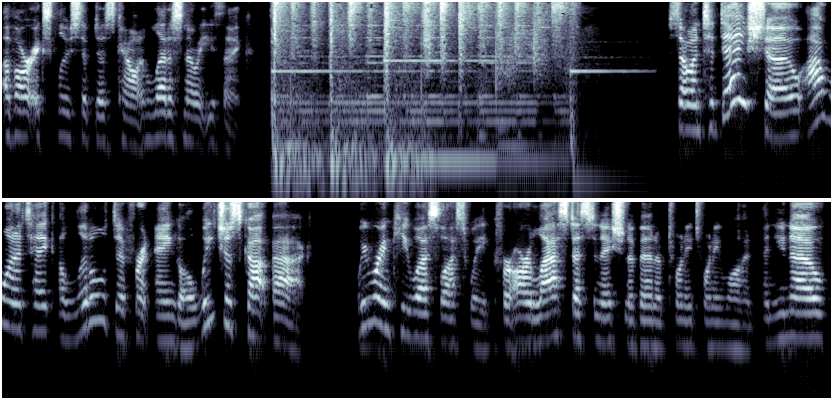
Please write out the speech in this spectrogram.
of our exclusive discount and let us know what you think. So, in today's show, I want to take a little different angle. We just got back we were in Key West last week for our last destination event of 2021. And you know,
